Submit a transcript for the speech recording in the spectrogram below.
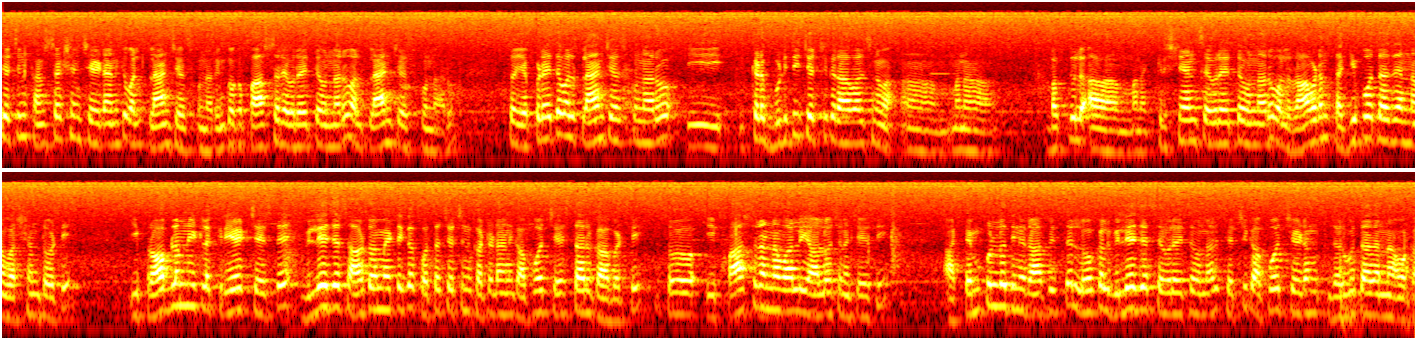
చర్చిని కన్స్ట్రక్షన్ చేయడానికి వాళ్ళు ప్లాన్ చేసుకున్నారు. ఇంకొక పాస్టర్ ఎవరైతే ఉన్నారో వాళ్ళు ప్లాన్ చేసుకున్నారు. సో ఎప్పుడైతే వాళ్ళు ప్లాన్ చేసుకున్నారో ఈ ఇక్కడ బుడితి చర్చికి రావాల్సిన మన భక్తులు మన క్రిస్టియన్స్ ఎవరైతే ఉన్నారో వాళ్ళు రావడం తగ్గిపోతుంది అన్న వర్షంతో ఈ ప్రాబ్లమ్ని ఇట్లా క్రియేట్ చేస్తే విలేజెస్ ఆటోమేటిక్గా కొత్త చర్చిని కట్టడానికి అపోజ్ చేస్తారు కాబట్టి సో ఈ పాస్టర్ అన్న వాళ్ళు ఈ ఆలోచన చేసి ఆ టెంపుల్లో దీన్ని రాపిస్తే లోకల్ విలేజర్స్ ఎవరైతే ఉన్నారో చర్చికి అపోజ్ చేయడం జరుగుతుందన్న ఒక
